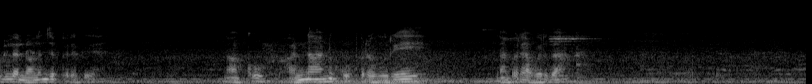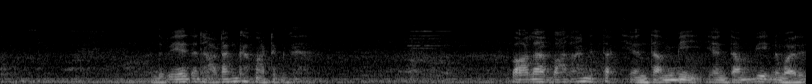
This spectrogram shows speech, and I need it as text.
உள்ளே நுழைஞ்ச பிறகு நான் கூ அண்ணான்னு கூப்பிட்ற ஒரே நபர் அவர் தான் அந்த வேதனை அடங்க மாட்டேங்குது. பாலா பாலான்னு த என் தம்பி என் தம்பின்னுவார்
